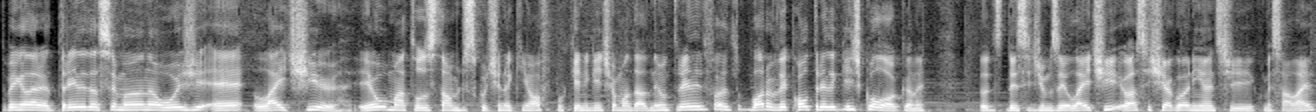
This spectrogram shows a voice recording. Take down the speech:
Tudo bem, galera? O trailer da semana hoje é Lightyear. Eu e o Matoso estávamos discutindo aqui em off porque ninguém tinha mandado nenhum trailer. E falei, bora ver qual trailer que a gente coloca, né? Então decidimos aí o Lightyear. Eu assisti agora antes de começar a live.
